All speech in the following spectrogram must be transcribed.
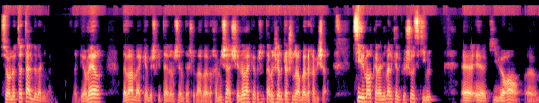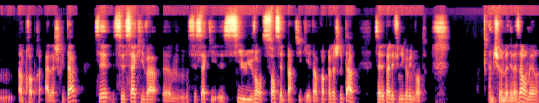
sur le total de l'animal. Rabbi Omer, d'avoir ma'akev beshrita enom shem tashloba bavachamisha, sheno ma'akev beshrita meshem tashloba bavachamisha. S'il manque à l'animal quelque chose qui, euh, euh, qui le rend euh, impropre à la shrita, c'est c'est ça qui va euh, c'est ça qui s'il lui vend sans cette partie qui est impropre à la shrita ça n'est pas défini comme une vente. Shimon ben Elazar, Omer,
